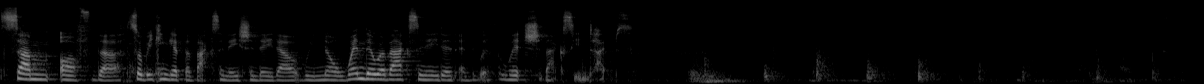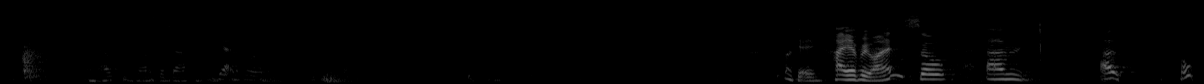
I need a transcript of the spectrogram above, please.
some of the, so we can get the vaccination data. We know when they were vaccinated and with which vaccine types. Okay, hi everyone. So, um, oh,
